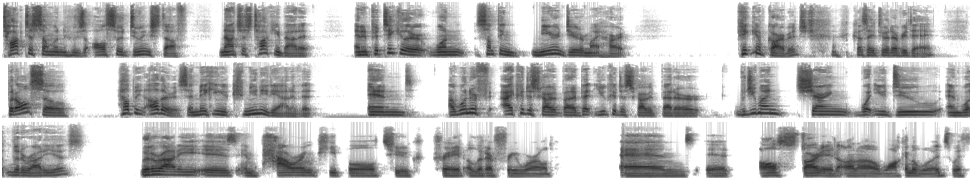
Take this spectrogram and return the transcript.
talk to someone who's also doing stuff, not just talking about it. And in particular, one something near and dear to my heart: picking up garbage because I do it every day, but also helping others and making a community out of it. And I wonder if I could describe it, but I bet you could describe it better. Would you mind sharing what you do and what Litterati is? Litterati is empowering people to create a litter free world. And it all started on a walk in the woods with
